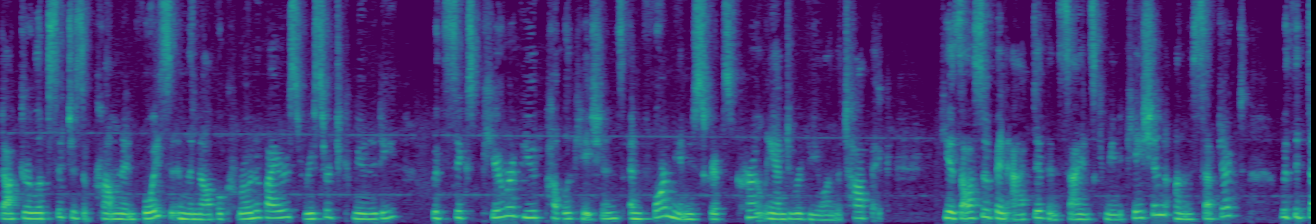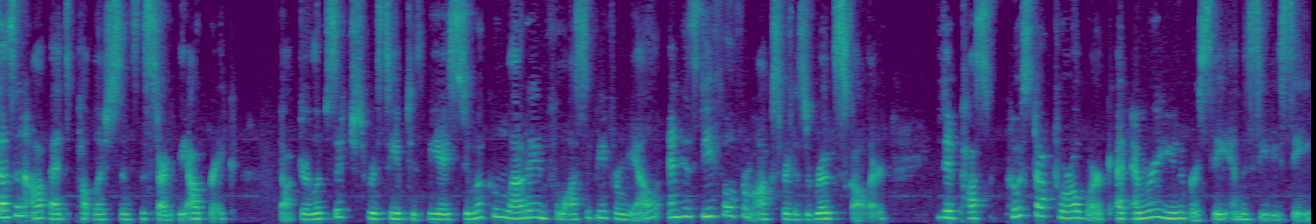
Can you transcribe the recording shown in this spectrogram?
Dr. Lipsitch is a prominent voice in the novel coronavirus research community with six peer-reviewed publications and four manuscripts currently under review on the topic. He has also been active in science communication on the subject with a dozen op-eds published since the start of the outbreak. Dr. Lipsitch received his BA summa cum laude in philosophy from Yale and his DPhil from Oxford as a Rhodes Scholar. He did postdoctoral work at Emory University and the CDC,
